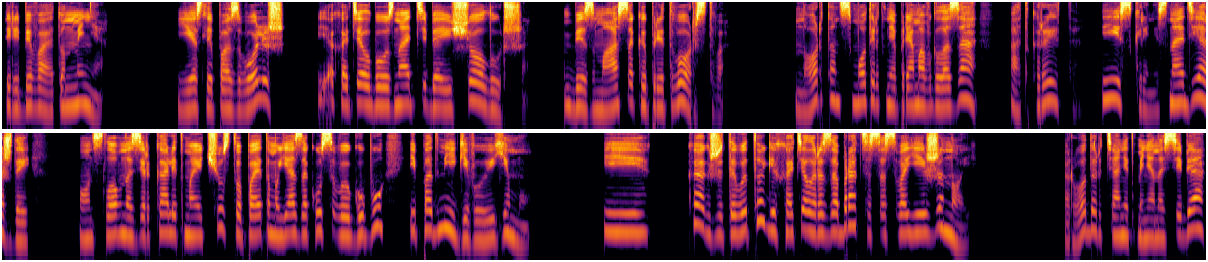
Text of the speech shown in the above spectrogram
Перебивает он меня. Если позволишь, я хотел бы узнать тебя еще лучше. Без масок и притворства. Нортон смотрит мне прямо в глаза, открыто, искренне, с надеждой, он словно зеркалит мои чувства, поэтому я закусываю губу и подмигиваю ему. «И как же ты в итоге хотел разобраться со своей женой?» Родер тянет меня на себя,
